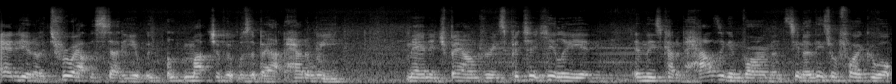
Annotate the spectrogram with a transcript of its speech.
And you know, throughout the study, it was, much of it was about how do we manage boundaries, particularly in, in these kind of housing environments. You know, these were folk who were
